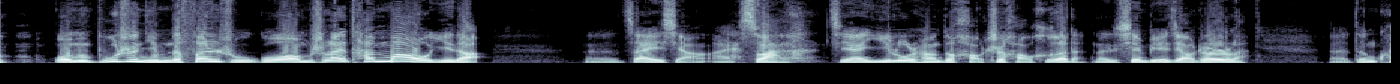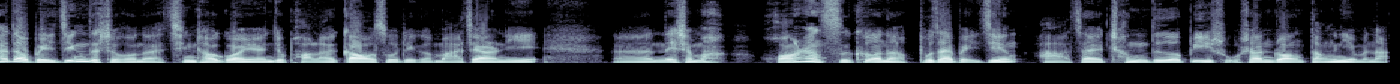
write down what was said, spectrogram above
我们不是你们的藩属国，我们是来谈贸易的。呃，再一想，哎，算了，既然一路上都好吃好喝的，那就先别较真儿了。呃，等快到北京的时候呢，清朝官员就跑来告诉这个马加尔尼，呃，那什么，皇上此刻呢不在北京啊，在承德避暑山庄等你们呢。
